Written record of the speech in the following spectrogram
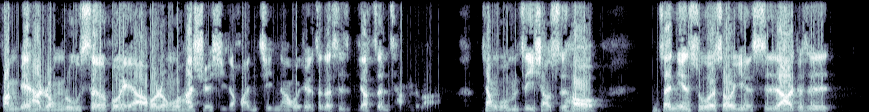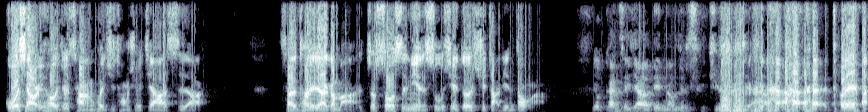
方便他融入社会啊，或融入他学习的环境啊，我觉得这个是比较正常的吧。像我们自己小时候在念书的时候也是啊，就是国小以后就常常会去同学家是啊，常同学家干嘛？就说是念书，其实都是去打电动啊。就看谁家有电动，就谁去谁家。对啊，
